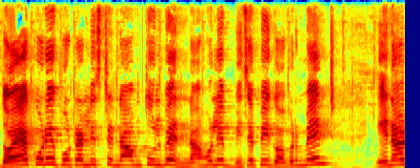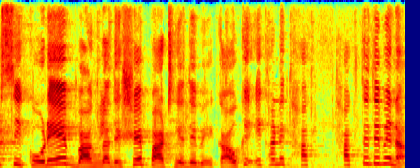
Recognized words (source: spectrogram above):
দয়া করে ভোটার লিস্টে নাম তুলবেন, না হলে বিজেপি গভর্নমেন্ট এনআরসি করে বাংলাদেশে পাঠিয়ে দেবে। কাউকে এখানে থাক- থাকতে দেবে না।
